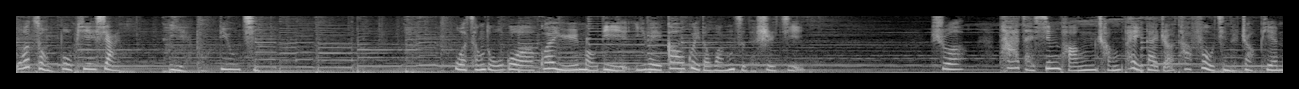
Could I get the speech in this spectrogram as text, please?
我总不撇下你，也不丢弃。我曾读过关于某地一位高贵的王子的事迹，说他在心旁常佩戴着他父亲的照片，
